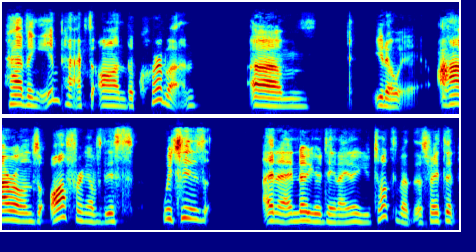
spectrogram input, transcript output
having impact on the Korban, um, you know, Aaron's offering of this, which is, and I know Yardena, I know you talked about this, right? That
